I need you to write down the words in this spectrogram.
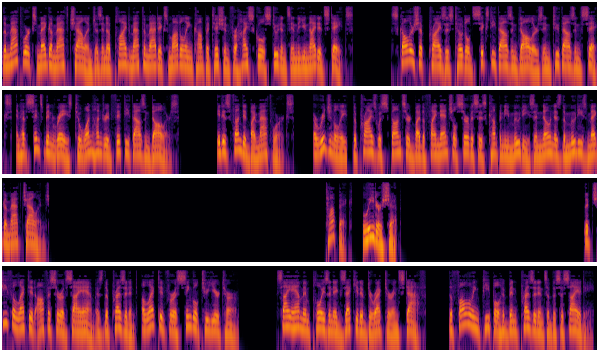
The MathWorks Mega Math Challenge is an applied mathematics modeling competition for high school students in the United States. Scholarship prizes totaled $60,000 in 2006, and have since been raised to $150,000. It is funded by MathWorks. Originally, the prize was sponsored by the financial services company Moody's and known as the Moody's Mega Math Challenge. Topic: Leadership. The chief elected officer of SIAM is the president, elected for a single two-year term. SIAM employs an executive director and staff. The following people have been presidents of the society.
